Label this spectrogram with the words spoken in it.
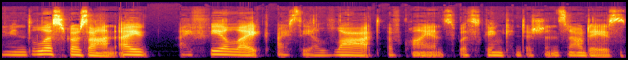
I mean, the list goes on. I I feel like I see a lot of clients with skin conditions nowadays.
